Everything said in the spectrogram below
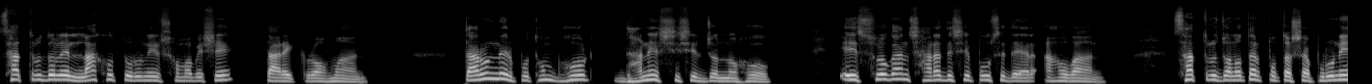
ছাত্রদলের লাখো তরুণের সমাবেশে তারেক রহমান। তারুণ্যের প্রথম ভোট ধানের শিশির জন্য হোক। এই স্লোগান সারা দেশে পৌঁছে দেওয়ার আহ্বান। ছাত্র জনতার প্রত্যাশা পূরণে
